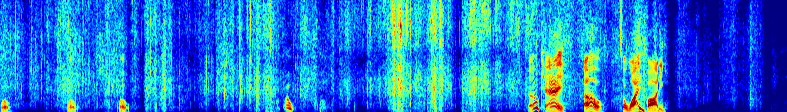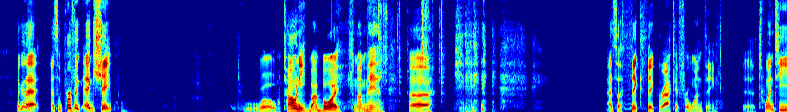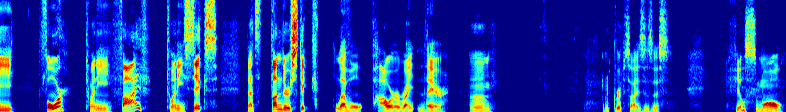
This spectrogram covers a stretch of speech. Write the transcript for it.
Whoa. Whoa. Whoa. Whoa. Okay. Oh, it's a wide body. Look at that. That's a perfect egg shape. Whoa, Tony, my boy, my man. Uh, that's a thick, thick racket for one thing. Uh, 24, 25, 26. That's thunder stick level power right there. Um, what grip size is this? Feels small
